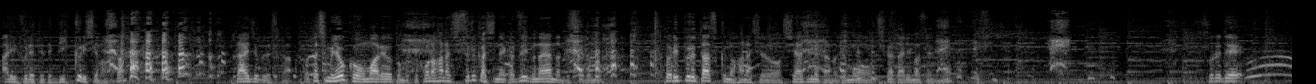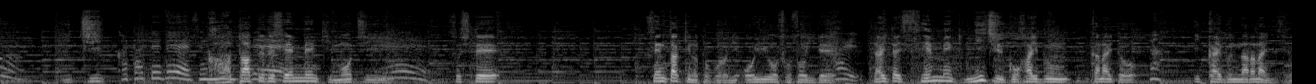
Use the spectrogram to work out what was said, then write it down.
ありふれててびっくりしてますか？大丈夫ですか？私もよく思われようと思ってこの話するかしないかずいぶん悩んだんですけどもトリプルタスクの話をし始めたのでもう仕方ありませんね。それでうん1片手で洗面器で。片手で洗面器持ちえ。そして洗濯機のところにお湯を注いで、はい。だいたい洗面器25杯分いかないと1回分ならないんですよ。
